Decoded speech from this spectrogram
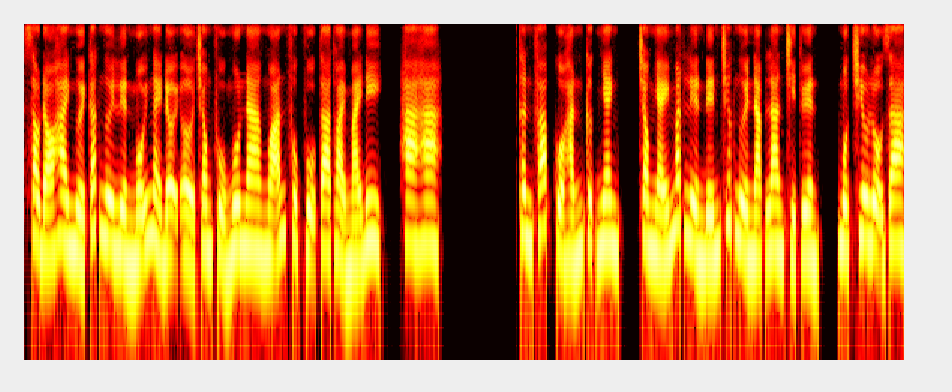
sau đó hai người các ngươi liền mỗi ngày đợi ở trong phủ ngô na ngoãn phục vụ ta thoải mái đi, ha ha. Thân pháp của hắn cực nhanh, trong nháy mắt liền đến trước người nạp lan chỉ tuyền, một chiêu lộ ra,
